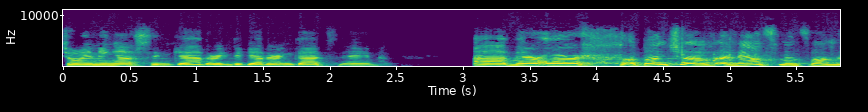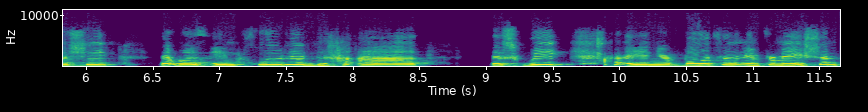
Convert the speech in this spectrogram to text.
joining us in gathering together in God's name. Uh, there are a bunch of announcements on the sheet that was included uh, this week in your bulletin information,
